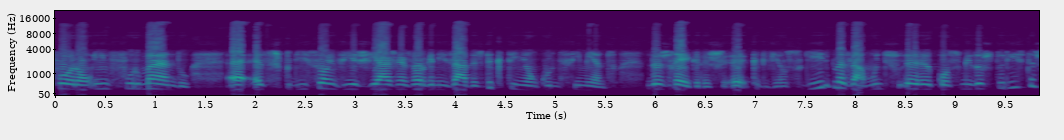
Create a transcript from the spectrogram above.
foram informando uh, as expedições e as viagens organizadas de que tinham conhecimento das regras uh, que deviam seguir, mas há muitos uh, consumidores turistas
